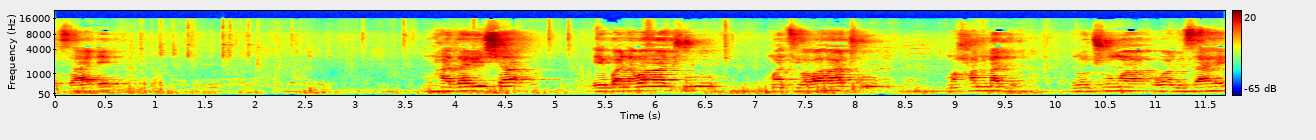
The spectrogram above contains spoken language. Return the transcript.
uzade mhadharisha e bwana wahatu mwadziwa wahatu muhammad nujuma mizahe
